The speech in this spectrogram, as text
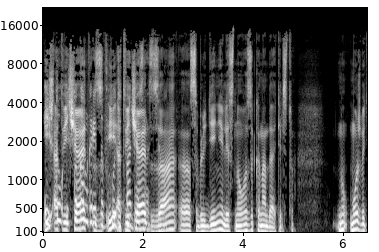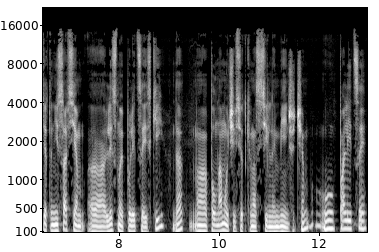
и, и что, отвечает, и что и отвечает за э, соблюдение лесного законодательства. Ну, может быть, это не совсем э, лесной полицейский, да, полномочий все-таки у нас сильно меньше, чем у полиции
